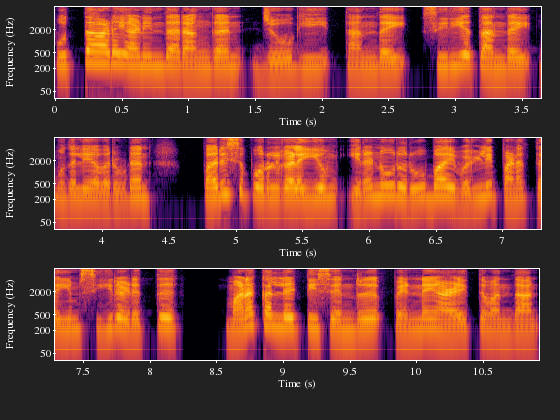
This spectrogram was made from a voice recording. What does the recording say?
புத்தாடை அணிந்த ரங்கன் ஜோகி தந்தை சிறிய தந்தை முதலியவருடன் பரிசு பொருள்களையும் இருநூறு ரூபாய் வெள்ளிப் பணத்தையும் சீரெடுத்து மணக்கல்லெட்டி சென்று பெண்ணை அழைத்து வந்தான்.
